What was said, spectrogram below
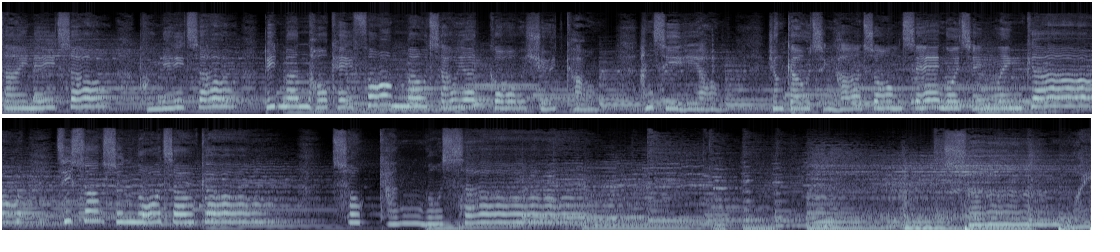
带你走，陪你走，别问何其荒谬，找一个月球。很自由，让旧情下葬，这爱情灵柩。只相信我就够，捉紧我手。想为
